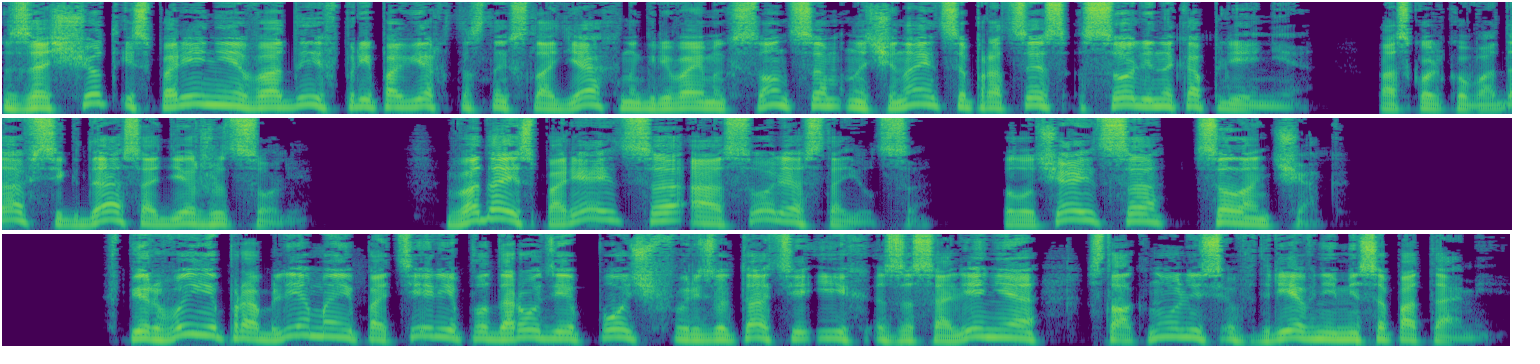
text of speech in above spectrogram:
за счет испарения воды в приповерхностных слоях, нагреваемых солнцем, начинается процесс соли накопления, поскольку вода всегда содержит соли. Вода испаряется, а соли остаются. Получается солончак. Впервые проблемы и потери плодородия почв в результате их засоления столкнулись в древней Месопотамии.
